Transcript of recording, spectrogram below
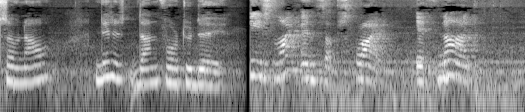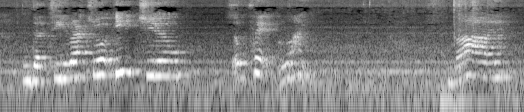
so now this is done for today. Please like and subscribe. If not, the T-Rex will eat you. So quick, like. Bye.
